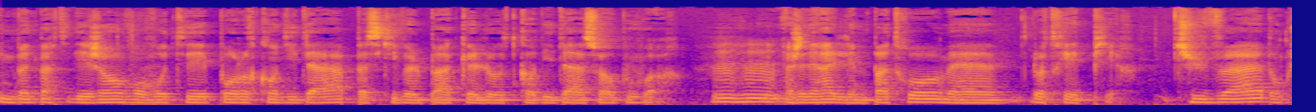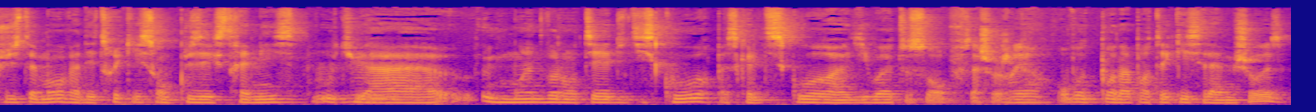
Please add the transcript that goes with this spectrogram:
Une bonne partie des gens vont voter pour leur candidat parce qu'ils veulent pas que l'autre candidat soit au pouvoir. Mhm. En général, ils l'aiment pas trop, mais l'autre il est pire tu vas donc justement vers des trucs qui sont plus extrémistes, où tu mhm. as moins de volonté du discours, parce que le discours euh, dit ouais, de toute façon, ça change rien, on vote pour n'importe qui, c'est la même chose.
